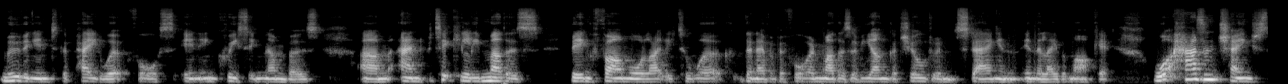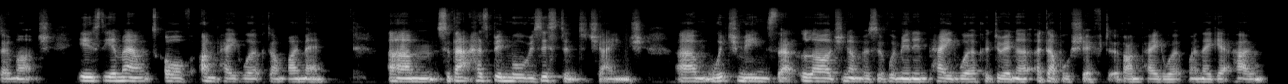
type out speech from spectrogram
moving into the paid workforce in increasing numbers, um, and particularly mothers being far more likely to work than ever before, and mothers of younger children staying in, in the labour market. What hasn't changed so much is the amount of unpaid work done by men. Um, so that has been more resistant to change, um, which means that large numbers of women in paid work are doing a, a double shift of unpaid work when they get home.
